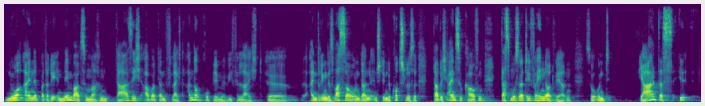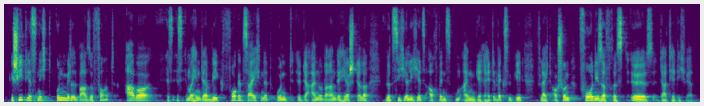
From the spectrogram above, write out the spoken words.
nur eine Batterie entnehmbar zu machen, da sich aber dann vielleicht andere Probleme wie vielleicht äh, eindringendes Wasser und dann entstehende Kurzschlüsse dadurch einzukaufen, das muss natürlich verhindert werden. So und ja, das geschieht jetzt nicht unmittelbar sofort, aber es ist immerhin der Weg vorgezeichnet und äh, der ein oder andere Hersteller wird sicherlich jetzt, auch wenn es um einen Gerätewechsel geht, vielleicht auch schon vor dieser Frist äh, da tätig werden.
